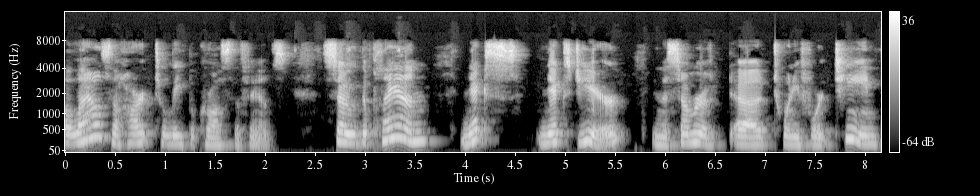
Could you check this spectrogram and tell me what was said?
allows the heart to leap across the fence. So the plan next next year in the summer of uh, 2014,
